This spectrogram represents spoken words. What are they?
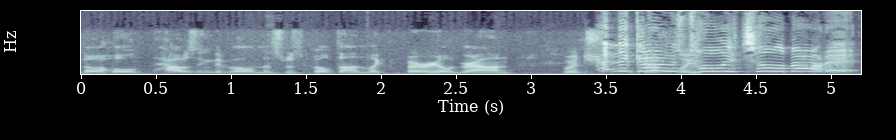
the whole housing developments was built on like burial ground, which And the guy was totally chill about it.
